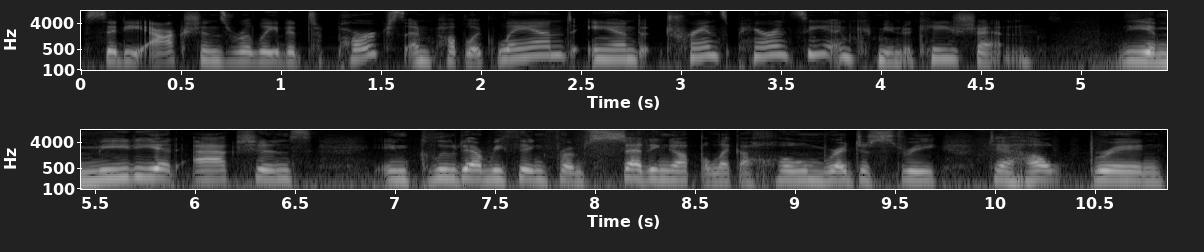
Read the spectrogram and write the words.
city actions related to parks and public land, and transparency and communication. The immediate actions include everything from setting up like a home registry to help bring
